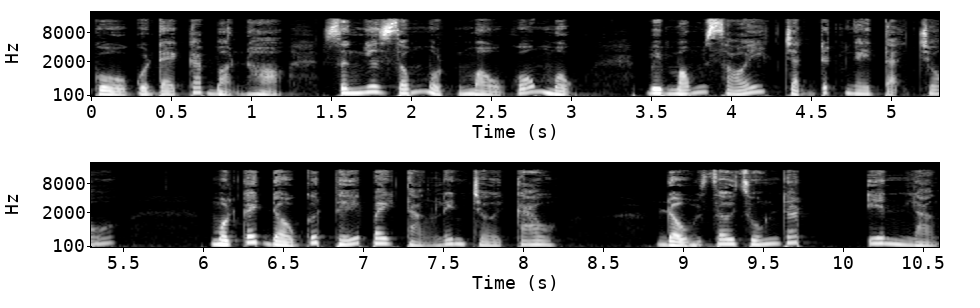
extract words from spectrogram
cổ của đại ca bọn họ dường như giống một màu gỗ mục, bị móng sói chặt đứt ngay tại chỗ. Một cái đầu cứ thế bay thẳng lên trời cao. Đầu rơi xuống đất, yên lặng.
